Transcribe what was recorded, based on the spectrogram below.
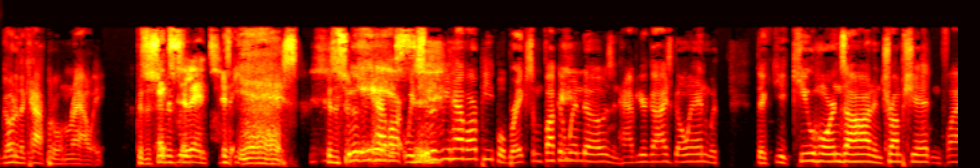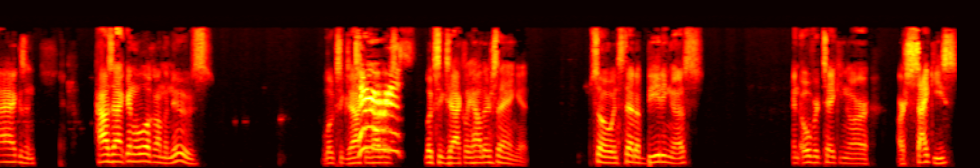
Go to the Capitol and rally. Because as soon as we, Excellent. yes, because as soon as we have our, Yes. as soon as we have our people break some fucking windows and have your guys go in with the your Q horns on and Trump shit and flags and how's that going to look on the news? Looks exactly how they're, looks exactly how they're saying it. So instead of beating us and overtaking our our psyches,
